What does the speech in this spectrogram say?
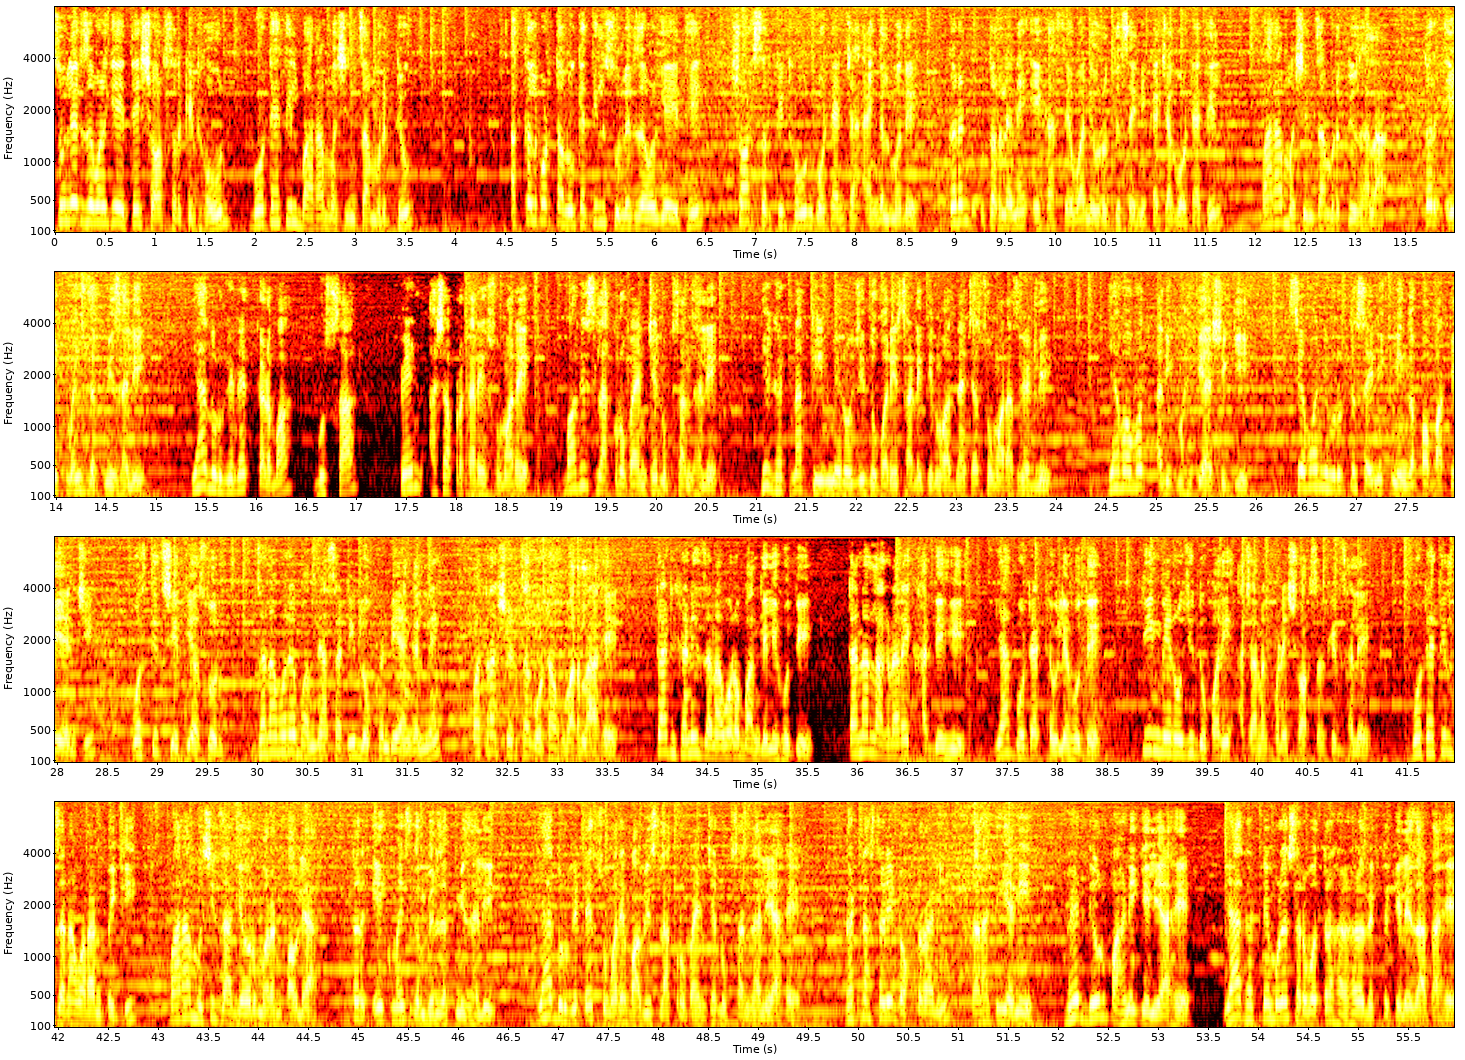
सुलेर जवळगे येथे short circuit होऊन गोठ्यातील बारा मशीनचा मृत्यू. अक्कलकोट तालुक्यातील सुलेर जवळगे येथे शॉर्ट सर्किट होऊन गोठ्यांच्या अँगलमध्ये करंट उतरल्याने एका सेवानिवृत्त सैनिकाच्या गोठ्यातील बारा मशीनचा मृत्यू झाला तर एक मैस जखमी झाली. या दुर्घटनेत कडबा भुस्सा पेंट अशा प्रकारे सुमारे बावीस लाख रुपयांचे नुकसान झाले. ही घटना तीन मे रोजी दुपारी साडेतीन वाजण्याच्या सुमारास घडली. याबाबत अधिक माहिती अशी की सेवानिवृत्त सैनिक निंगप्पा बाके यांची वस्तीत शेती असून जनावरे बांधण्यासाठी लोखंडी अँगलने पत्रा शेडचा गोठा उभारला आहे. त्या ठिकाणी जनावरं बांधलेली होती. त्यांना लागणारे खाद्यही या गोट्यात ठेवले होते. तीन मे रोजी दुपारी अचानकपणे शॉर्ट सर्किट झाले. गोठ्यातील जनावरांपैकी बारा म्हशी जागेवर मरण पावल्या तर एक म्हैस गंभीर जखमी झाली. या दुर्घटनेत सुमारे बावीस लाख रुपयांचे नुकसान झाले आहे. घटनास्थळी डॉक्टरांनी तलाठी यांनी भेट देऊन पाहणी केली आहे. या घटनेमुळे सर्वत्र हळहळ व्यक्त केले जात आहे.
